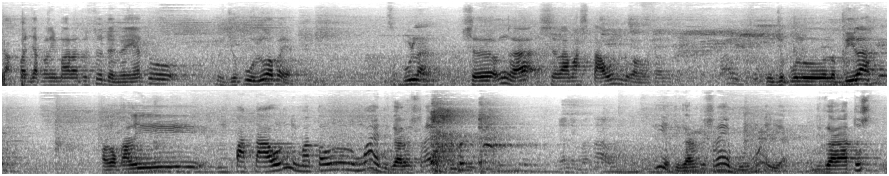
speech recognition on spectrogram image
Kak, pajak 500 tuh dendanya tuh 70 apa ya? Sebulan. Se enggak, selama setahun tuh kalau salah. 70 lebih lah. Kalau kali 4 tahun, 5 tahun lumayan 300 ribu. Ya 5 tahun. Iya 300 ribu lumayan. 300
